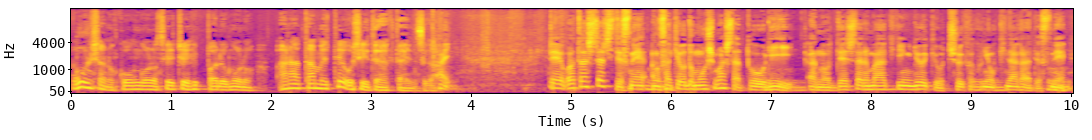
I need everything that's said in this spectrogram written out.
御社の今後の成長を引っ張るもの、改めて教えていただきたいんですが。はい。で、私たちですね、あの、先ほど申しました通り、あの、デジタルマーケティング領域を中核に置きながらですね、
